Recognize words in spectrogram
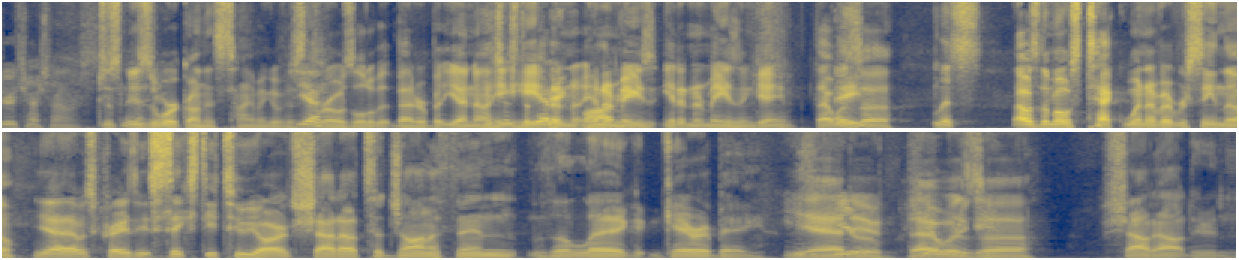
three touchdowns. Just needs to work on his timing of his Yeah. throws a little bit better. But yeah, no, He's he, he had an, he had an amazing he had an amazing game. That was Hey, uh let's that was the most tech win I've ever seen though. Yeah, that was crazy. 62 yards. Shout out to Jonathan the Leg Garibay. He's yeah, dude. That Hero of the was game. uh Shout out, dude.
